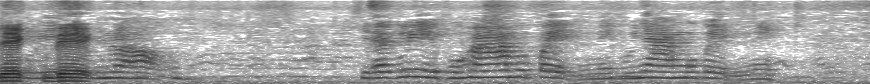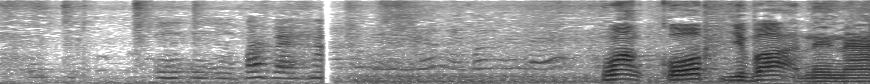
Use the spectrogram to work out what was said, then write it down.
เด็กเด็กชิลักลี่ผู้ห้าผู้เป็ดนี่ผู้ย่างผู้เป็ดนี่อืมอืมอืมไปไปหาห่วงกบอยู่บ่นี่นะ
